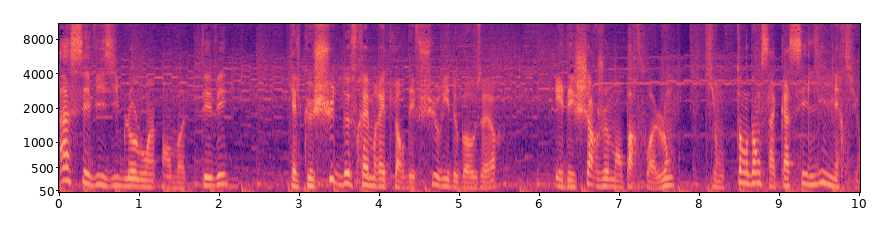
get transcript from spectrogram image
assez visible au loin en mode TV, quelques chutes de framerate lors des furies de Bowser, et des chargements parfois longs ont tendance à casser l'immersion.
